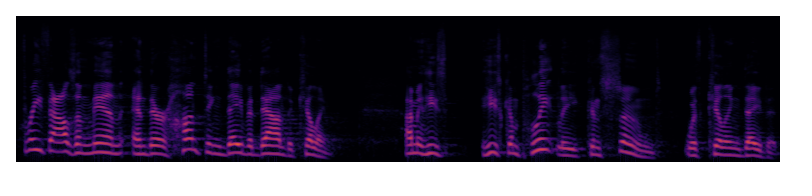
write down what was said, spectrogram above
3,000 men, and they're hunting David down to kill him. I mean, he's, he's completely consumed with killing David.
